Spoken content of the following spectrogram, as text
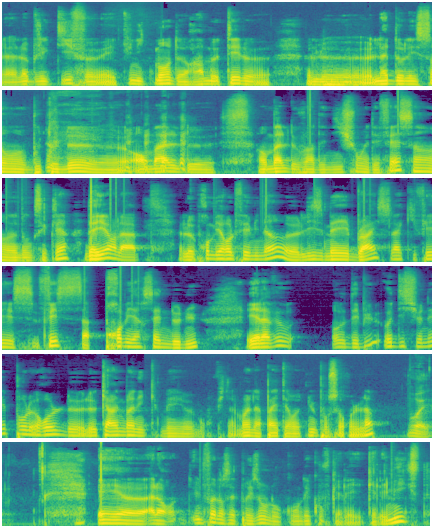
euh, l'objectif euh, est uniquement de rameuter le le l'adolescent boutonneux euh, en mal de en mal de voir des nichons et des fesses hein, donc c'est clair. D'ailleurs le premier rôle féminin Liz May Bryce là qui fait fait sa première scène de nu et elle avait au, début auditionné pour le rôle de, de Karen mais bon finalement elle n'a pas été retenue pour ce rôle là. Ouais. Et euh, alors, une fois dans cette prison, donc on découvre qu'elle est qu'elle est mixte.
